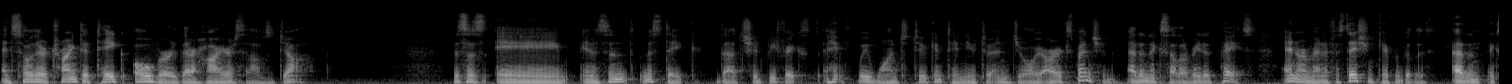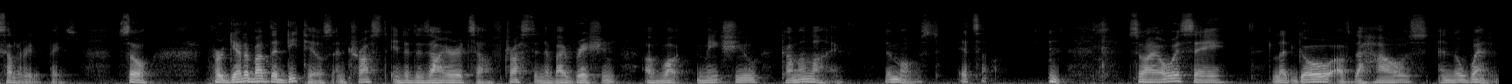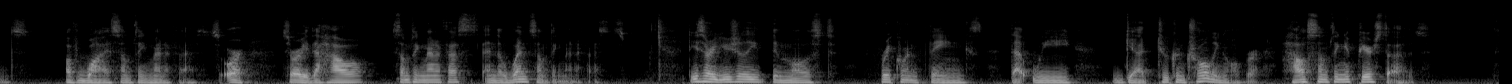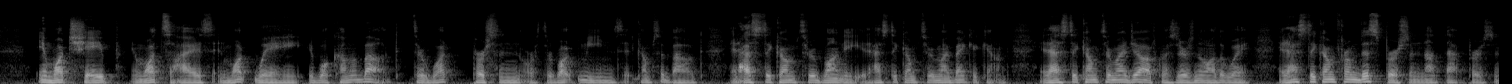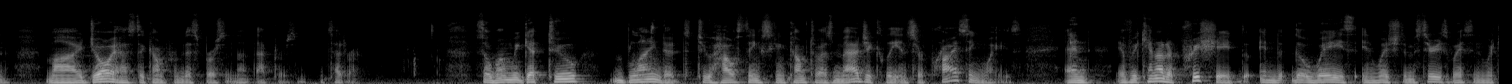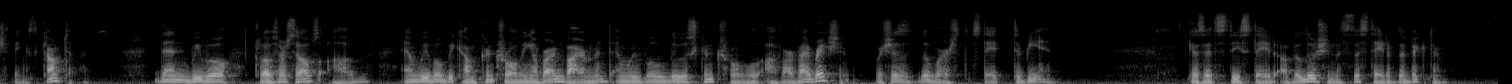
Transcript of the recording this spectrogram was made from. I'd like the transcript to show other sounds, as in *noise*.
And so they're trying to take over their higher self's job. This is a innocent mistake that should be fixed *laughs* if we want to continue to enjoy our expansion at an accelerated pace and our manifestation capabilities at an accelerated pace. So forget about the details and trust in the desire itself. Trust in the vibration of what makes you come alive the most itself. *clears throat* so I always say, let go of the hows and the whens of why something manifests. Or, sorry, the how something manifests and the when something manifests. These are usually the most frequent things that we get too controlling over. How something appears to us. In what shape, in what size, in what way it will come about. Through what person or through what means it comes about. It has to come through money. It has to come through my bank account. It has to come through my job because there's no other way. It has to come from this person, not that person. My joy has to come from this person, not that person, etc. So when we get too blinded to how things can come to us magically in surprising ways. And if we cannot appreciate the, in the ways in which, the mysterious ways in which things come to us, then we will close ourselves off and we will become controlling of our environment and we will lose control of our vibration, which is the worst state to be in. Because it's the state of illusion, it's the state of the victim.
